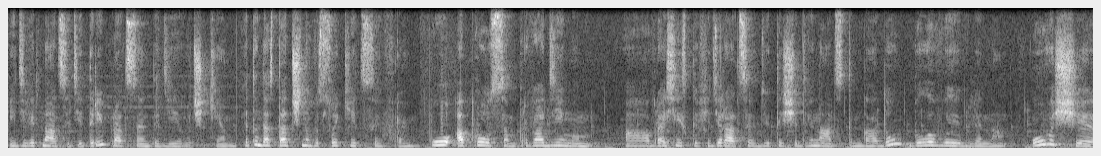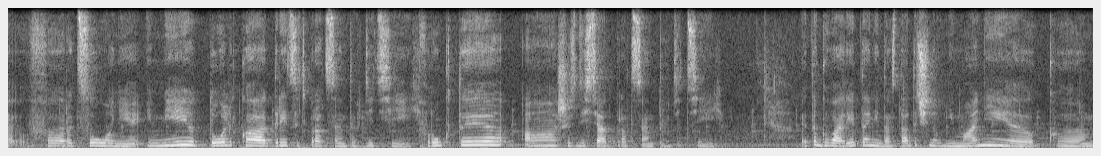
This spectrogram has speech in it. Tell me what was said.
и 19,3% девочки. Это достаточно высокие цифры. По опросам, проводимым а, в Российской Федерации в 2012 году было выявлено, овощи в рационе имеют только 30% детей, фрукты 60% а, детей. Это говорит о недостаточном внимании к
